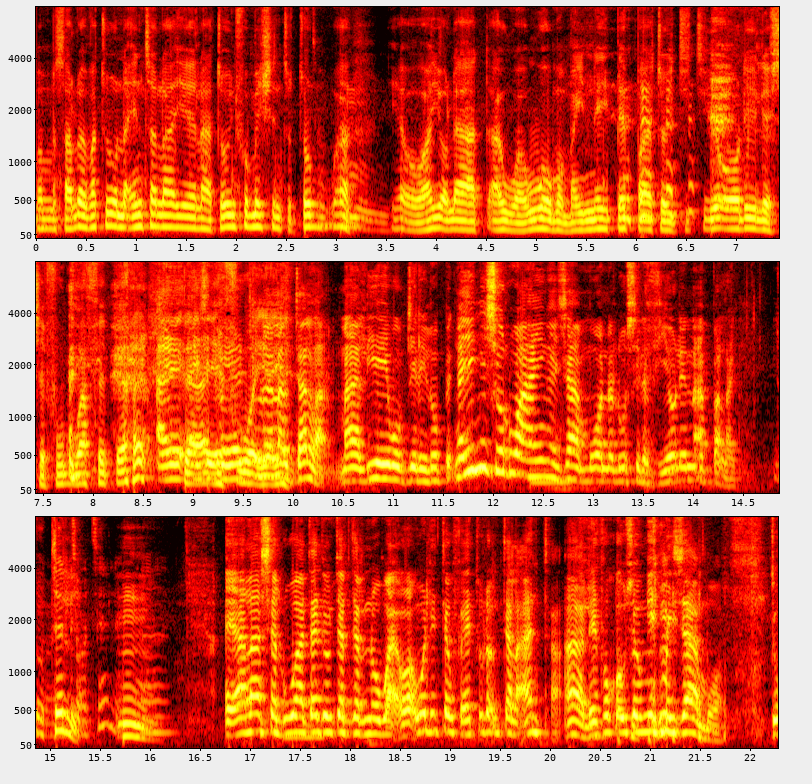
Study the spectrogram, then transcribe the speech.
ma masalo e watu ona enter la ia la to information to tolu wa ia o ai ola au au o ma mai nei pepa to titi o ni le se fulu wa fe pe pe e fua ia la tala ma li e wo jeli lope ngai ngi so lua ai ngai sa mo na lo sila fio le na apala to tele e ala sa lua ta to tar no wa o le tau fetu la tala anta a le foko so ngi mai sa mo to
